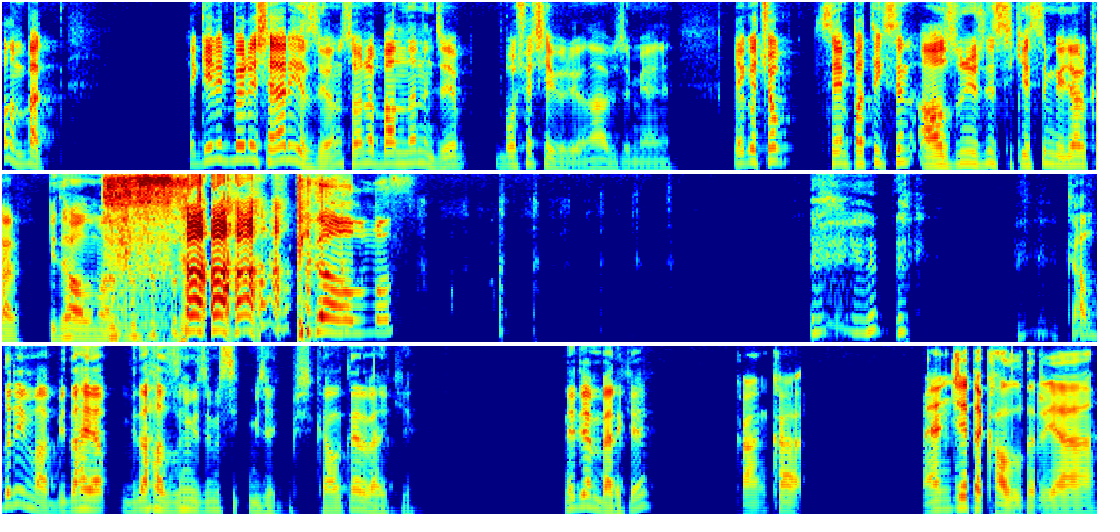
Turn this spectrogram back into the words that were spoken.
Oğlum bak. Ya gelip böyle şeyler yazıyorsun. Sonra banlanınca boşa çeviriyorsun abicim yani. Lego çok sempatiksin. Ağzını yüzünü sikesim geliyor kalp. Bir daha olmaz. bir daha olmaz. Kaldırayım abi. Bir daha yap. Bir daha ağzımı yüzümü sikmeyecekmiş. Kalkar belki. Ne diyorsun Berke? Kanka bence de kaldır ya.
